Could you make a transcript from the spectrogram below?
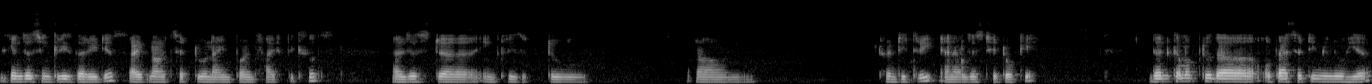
You can just increase the radius. Right now it's set to 9.5 pixels. I'll just uh, increase it to around 23 and I'll just hit OK then come up to the opacity menu here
